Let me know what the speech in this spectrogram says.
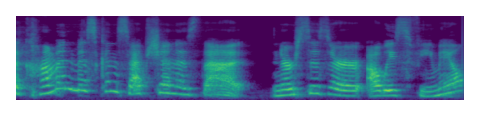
A common misconception is that nurses are always female.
